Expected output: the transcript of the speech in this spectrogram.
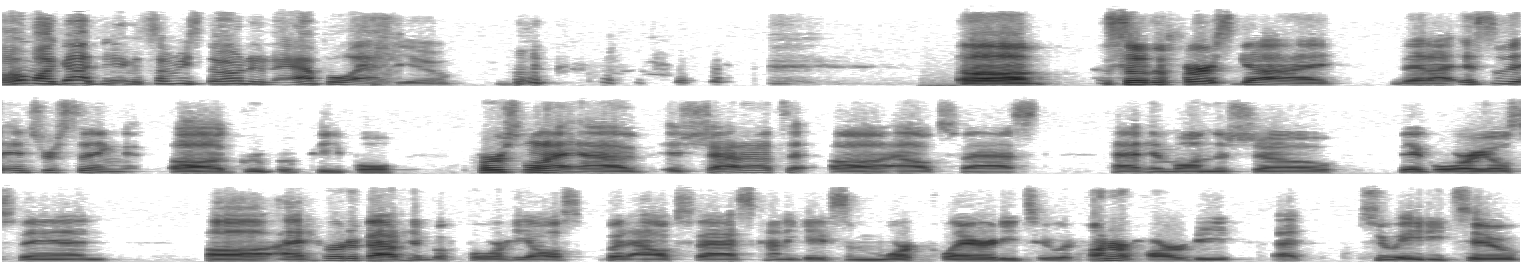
Oh my God, David! Somebody's throwing an apple at you. Um, so the first guy that I this is an interesting uh, group of people. First one I have is shout out to uh, Alex Fast. Had him on the show. Big Orioles fan. Uh, I had heard about him before. He also, but Alex Fast kind of gave some more clarity to it. Hunter Harvey at 282.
